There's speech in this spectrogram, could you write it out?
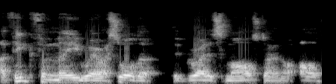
I think for me, where I saw the, the greatest milestone of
